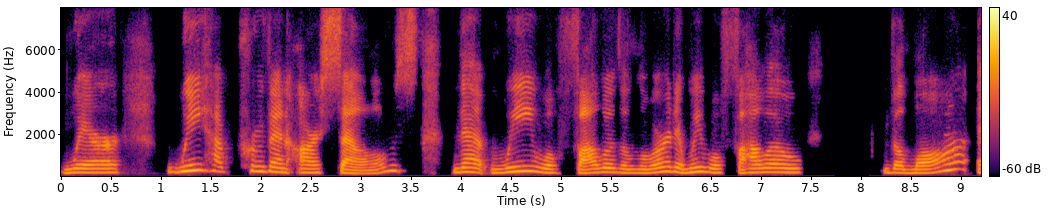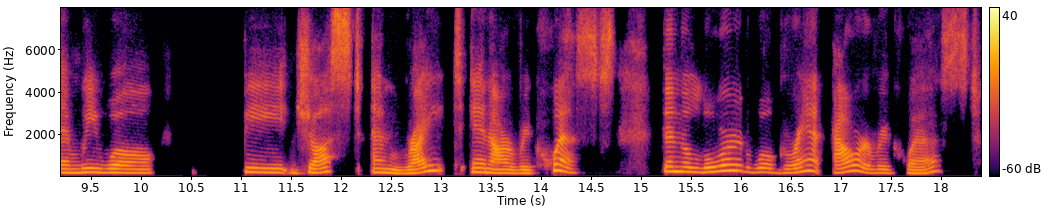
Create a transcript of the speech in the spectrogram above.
where we have proven ourselves that we will follow the Lord and we will follow the law and we will be just and right in our requests, then the Lord will grant our request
